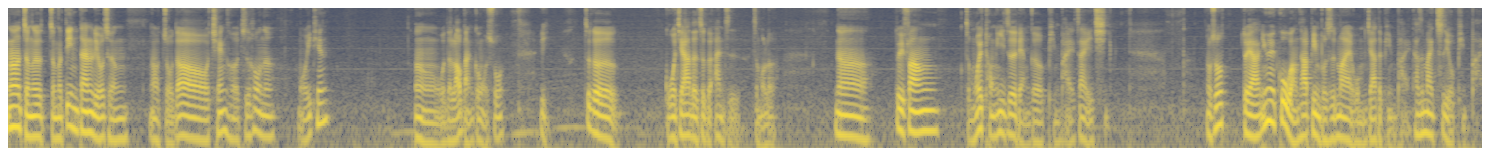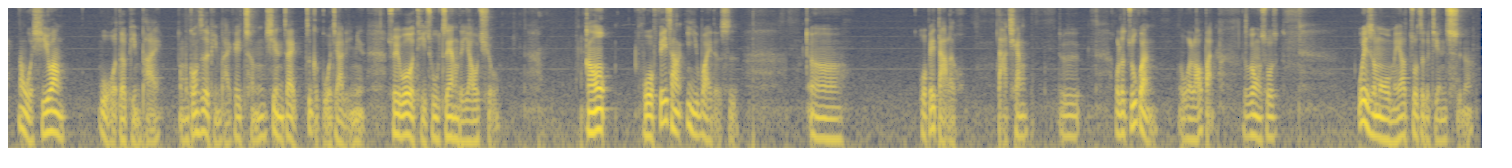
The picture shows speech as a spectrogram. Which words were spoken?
那整个整个订单流程，然后走到签合之后呢，某一天，嗯，我的老板跟我说，诶，这个国家的这个案子怎么了？那对方怎么会同意这两个品牌在一起？我说对啊，因为过往他并不是卖我们家的品牌，他是卖自有品牌。那我希望我的品牌，我们公司的品牌可以呈现在这个国家里面，所以我有提出这样的要求。然后我非常意外的是，呃，我被打了打枪，就是我的主管，我老板就跟我说。为什么我们要做这个坚持呢？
